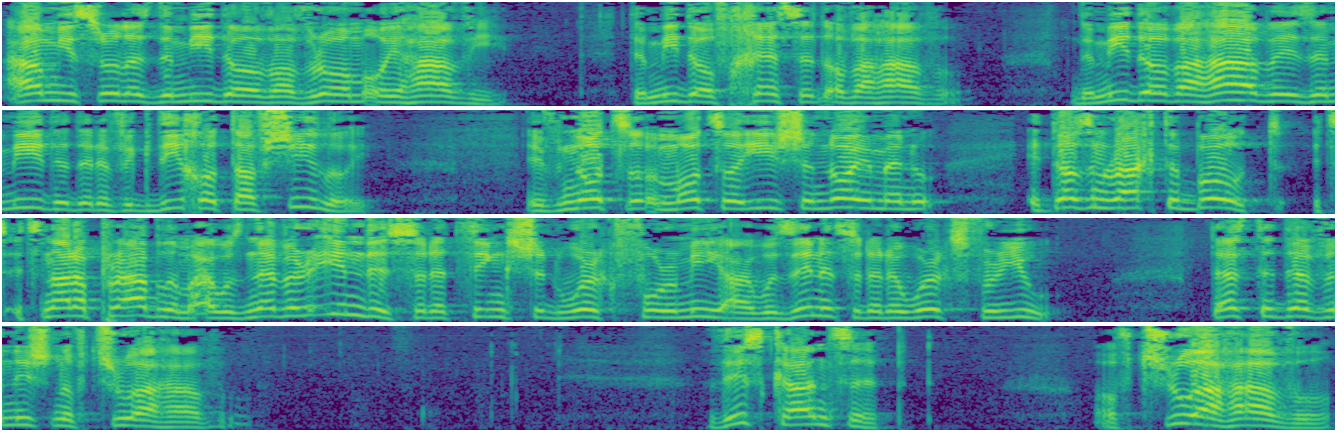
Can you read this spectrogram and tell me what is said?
Am Yisrael is the midah of Avrom Oyhavi. The midah of Chesed of Ahavu. The midah of Ahavu is a midah that if igdicho tafshiloi, if motzo isha noimenu, it doesn't rock the boat. It's, it's not a problem. I was never in this so that things should work for me. I was in it so that it works for you. That's the definition of true ahav. This concept of true ahav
